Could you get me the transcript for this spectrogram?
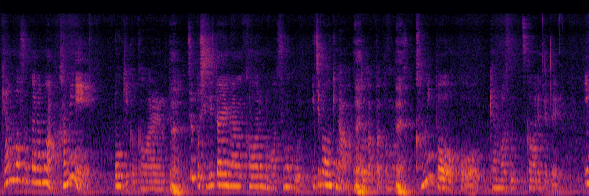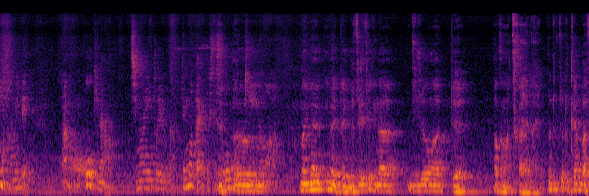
キャンバスからまあ紙に大きく変わられると、えちょっと支持体が変わるのはすごく一番大きなことだったと思うんです、え。紙とこうキャンバス使われてて今紙であの大きな違いというか手応えとしてすごく大きいのは、まあ、今今言ったように物理的な事情があって赤が使えない。ちょっとキャンバス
